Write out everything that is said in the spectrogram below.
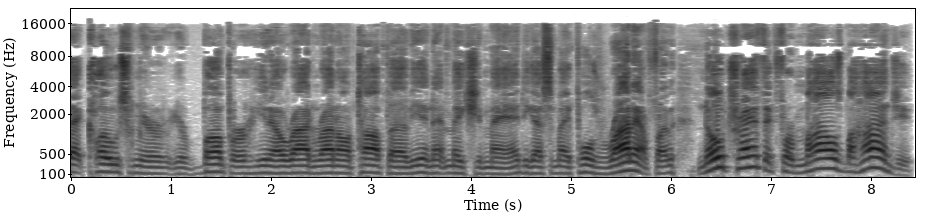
that close from your your bumper, you know, riding right on top of you, and that makes you mad. You got somebody pulls right out front, no traffic for miles behind you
